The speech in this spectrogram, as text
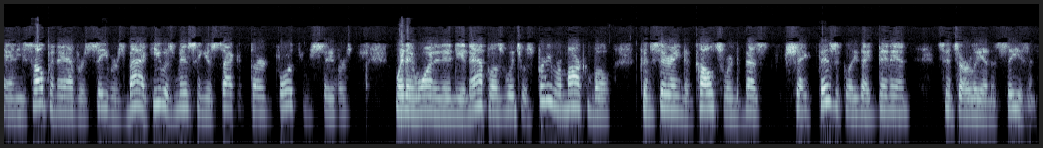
and he's hoping to have receivers back. He was missing his second, third, fourth receivers when they won in Indianapolis, which was pretty remarkable considering the Colts were in the best shape physically they'd been in since early in the season.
